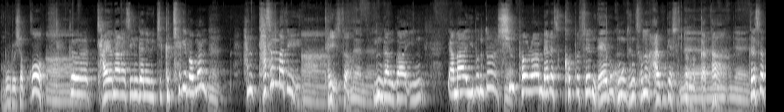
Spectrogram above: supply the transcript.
모르셨고 아. 그 자연 안에서 인간의 위치 그 책에 보면 한 다섯 마디 네. 아. 돼 있어. 네네. 인간과 인, 아마 이분도 심포라 메레스코프스의 내부 공생선은 알고 계셨던 네. 것 같아. 네. 그래서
